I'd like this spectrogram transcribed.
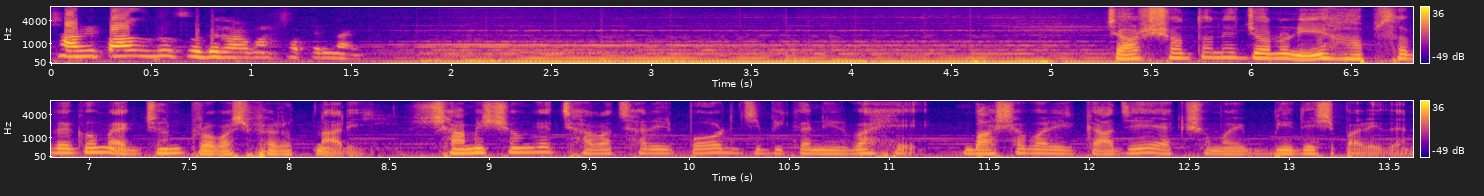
স্বামী পাঁচ বছর ধরে আমার সাথে নাই। চার সন্তানের জননী হাফসা বেগম একজন প্রবাস ফেরত নারী। স্বামীর সঙ্গে ছাড়াছাড়ির পর জীবিকা নির্বাহে বাসাবাড়ির কাজে একসময় বিদেশ পাড়ি দেন।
